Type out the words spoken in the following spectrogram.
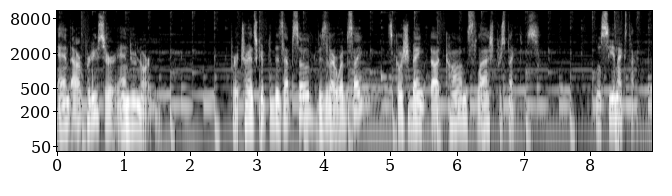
and our producer, Andrew Norton. For a transcript of this episode, visit our website, scotiabank.com slash perspectives. We'll see you next time.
